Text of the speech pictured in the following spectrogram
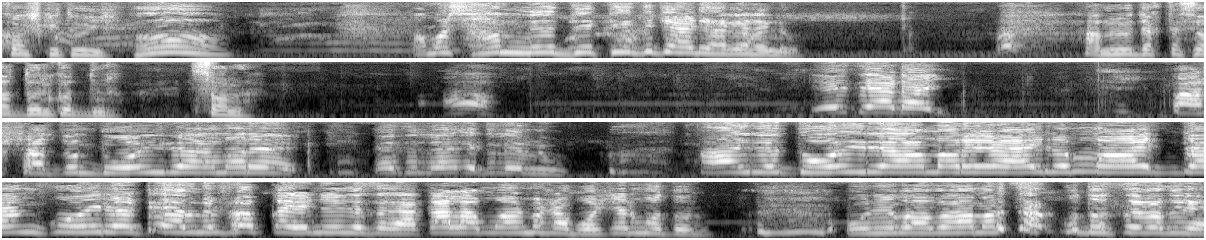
খস কি তুই? হ্যাঁ আমার সামনে দেখতে দেখতে হারিয়ে হারিয়ে হারাইলো আমিও দেখতেছি অদ্দূর কদ্দূর। চল। এই যে এটাই পাঁচ সাতজন দইরে আমারে এদিলে এদিলে নু আইরে দইরে আমারে আইরে মায়ের ডাং কইরে টেলনে সব কাইরে নিয়ে গেছে গা, কালা মার মাসা বসের মতন। ওরে বাবা আমার চাকু ধরছে বাগরে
